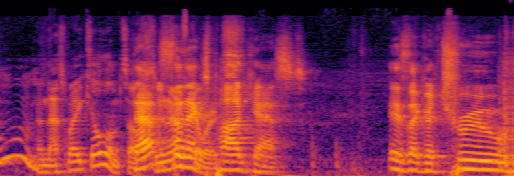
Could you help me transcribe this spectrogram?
and that's why he killed himself. that's soon the next podcast. Is like a true,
